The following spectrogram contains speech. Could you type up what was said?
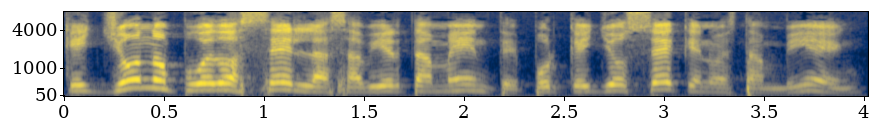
que yo no puedo hacerlas abiertamente porque yo sé que no están bien.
